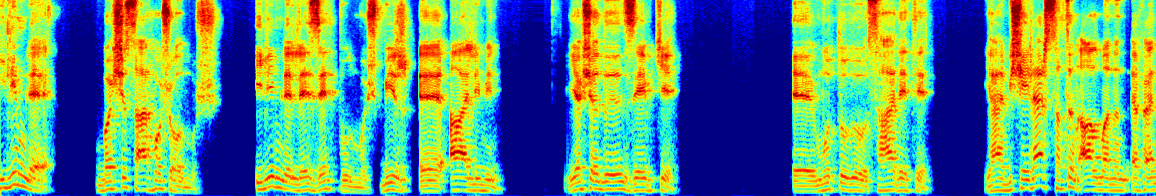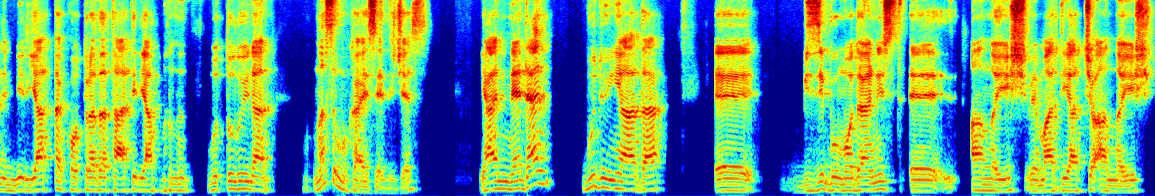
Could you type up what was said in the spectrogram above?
İlimle başı sarhoş olmuş, ilimle lezzet bulmuş bir e, alimin yaşadığı zevki, e, mutluluğu, saadeti, yani bir şeyler satın almanın, efendim bir yatta, kotrada tatil yapmanın mutluluğuyla nasıl mukayese edeceğiz? Yani neden bu dünyada e, bizi bu modernist e, anlayış ve maddiyatçı anlayış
